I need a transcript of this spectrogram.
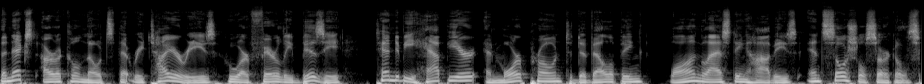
The next article notes that retirees who are fairly busy tend to be happier and more prone to developing long lasting hobbies and social circles.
